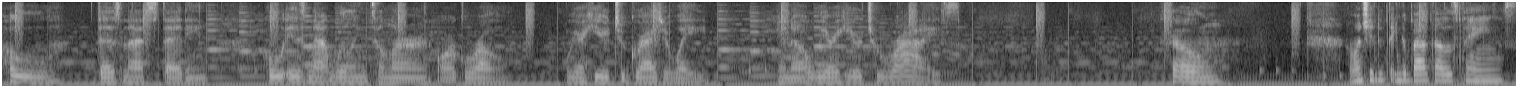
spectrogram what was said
who does not study, who is not willing to learn or grow. We are here to graduate. You know, we are here to rise. So, I want you to think about those things.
